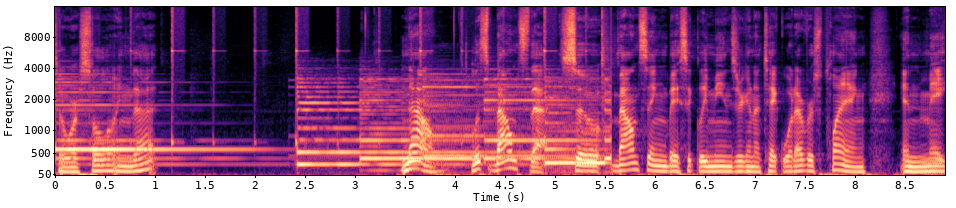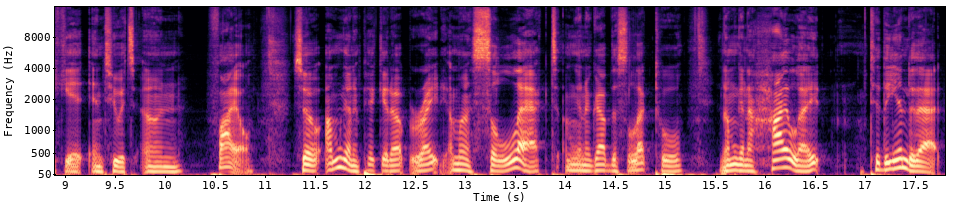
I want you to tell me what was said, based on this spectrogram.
So we're soloing that. Now, let's bounce that. So bouncing basically means you're going to take whatever's playing and make it into its own file. So I'm going to pick it up right, I'm going to select, I'm going to grab the select tool, and I'm going to highlight to the end of that.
